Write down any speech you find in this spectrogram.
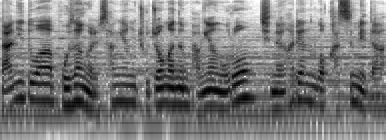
난이도와 보상을 상향 조정하는 방향으로 진행하려는 것 같습니다.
